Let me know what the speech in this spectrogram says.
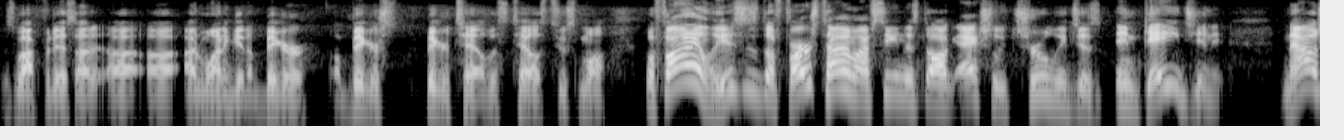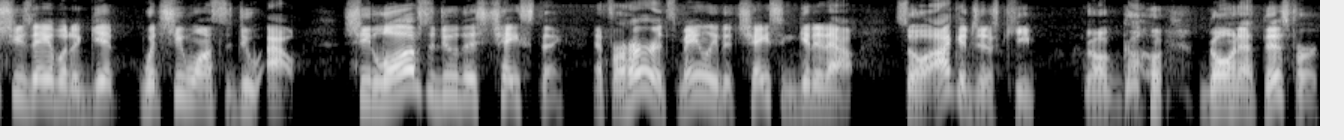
That's why for this, I, uh, uh, I'd want to get a bigger, a bigger, bigger tail. This tail is too small. But finally, this is the first time I've seen this dog actually truly just engage in it. Now she's able to get what she wants to do out. She loves to do this chase thing. And for her, it's mainly to chase and get it out. So I could just keep go, go, going at this for,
